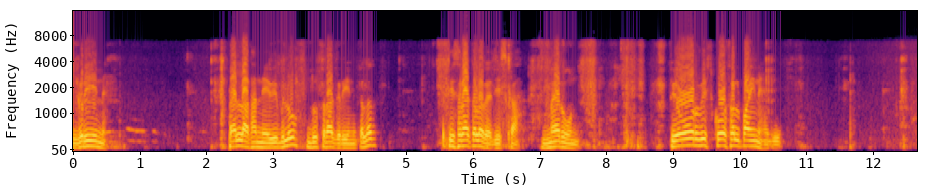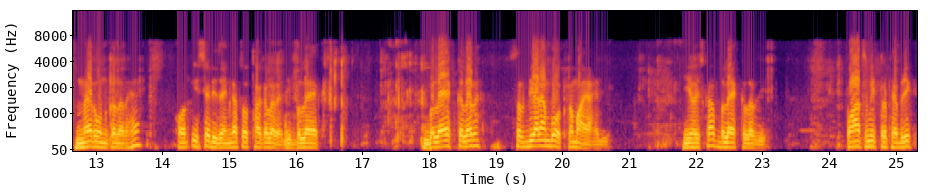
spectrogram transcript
ग्रीन पहला था नेवी ब्लू दूसरा ग्रीन कलर तीसरा कलर है जी इसका मैरून प्योर विस्कोस अल्पाइन है जी। मैरून कलर है और इसे डिज़ाइन का चौथा कलर है जी, ब्लैक। ब्लैक कलर सर्दी वाले में बहुत कम आया है जी। ये है इसका ब्लैक कलर जी। पाँच मीटर फैब्रिक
